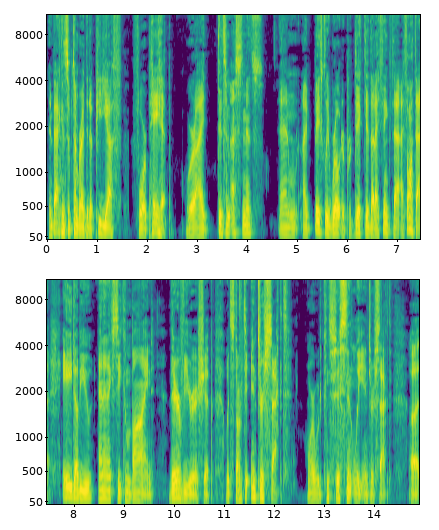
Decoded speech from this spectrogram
And back in September, I did a PDF for PayHip where I did some estimates and I basically wrote or predicted that I think that I thought that AEW and NXT combined, their viewership would start to intersect or would consistently intersect uh,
